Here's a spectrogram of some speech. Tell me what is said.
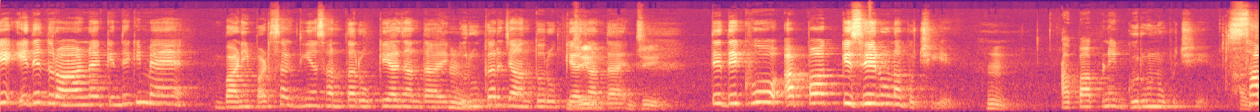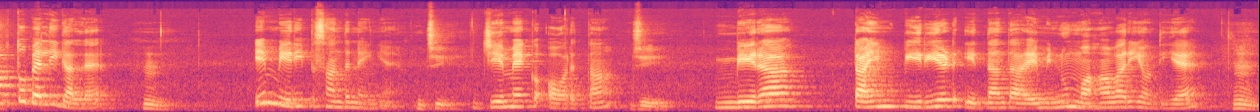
ਕਿ ਇਹਦੇ ਦੌਰਾਨ ਕਹਿੰਦੇ ਕਿ ਮੈਂ ਬਾਣੀ ਪੜ੍ਹ ਸਕਦੀ ਹਾਂ ਸਾਨੂੰ ਤਾਂ ਰੋਕਿਆ ਜਾਂਦਾ ਹੈ। ਗੁਰੂ ਘਰ ਜਾਣ ਤੋਂ ਰੋਕਿਆ ਜਾਂਦਾ ਹੈ। ਜੀ। ਤੇ ਦੇਖੋ ਆਪਾਂ ਕਿਸੇ ਨੂੰ ਨਾ ਪੁੱਛੀਏ। ਹੂੰ। ਆਪਾਂ ਆਪਣੇ ਗੁਰੂ ਨੂੰ ਪੁੱਛੀਏ। ਸਭ ਤੋਂ ਪਹਿਲੀ ਗੱਲ ਹੈ ਹੂੰ। ਇਹ ਮੇਰੀ ਪਸੰਦ ਨਹੀਂ ਹੈ। ਜੀ। ਜੇ ਮੈਂ ਇੱਕ ਔਰਤ ਹਾਂ ਜੀ। ਮੇਰਾ ਟਾਈਮ ਪੀਰੀਅਡ ਇਦਾਂ ਦਾ ਹੈ ਮੈਨੂੰ ਮਾਹਵਾਰੀ ਆਉਂਦੀ ਹੈ। ਹੂੰ।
